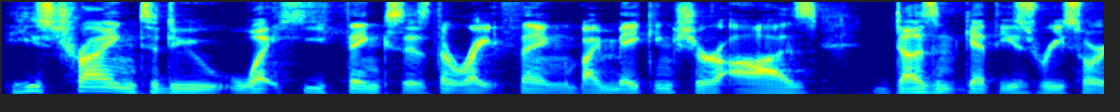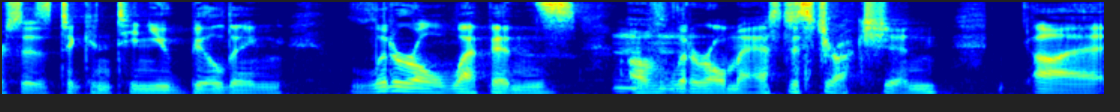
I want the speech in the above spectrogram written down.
He's trying to do what he thinks is the right thing by making sure Oz doesn't get these resources to continue building literal weapons of Mm-hmm. literal mass destruction. Uh,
